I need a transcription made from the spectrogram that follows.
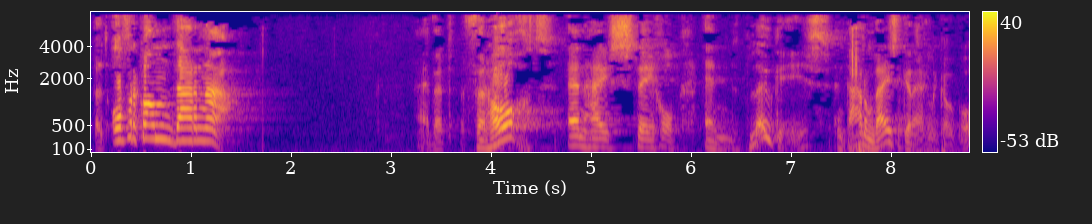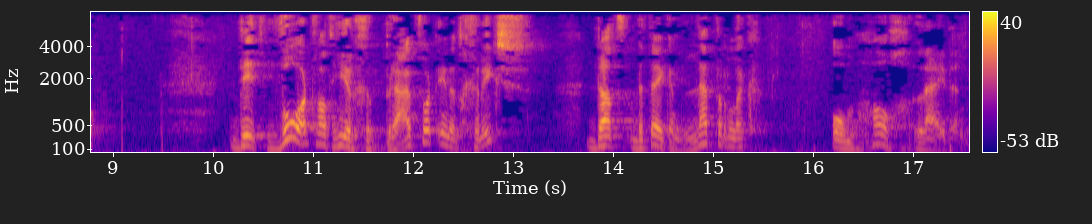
het offer kwam daarna. Hij werd verhoogd en hij steeg op. En het leuke is, en daarom wijs ik er eigenlijk ook op. Dit woord wat hier gebruikt wordt in het Grieks, dat betekent letterlijk omhoog leiden.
